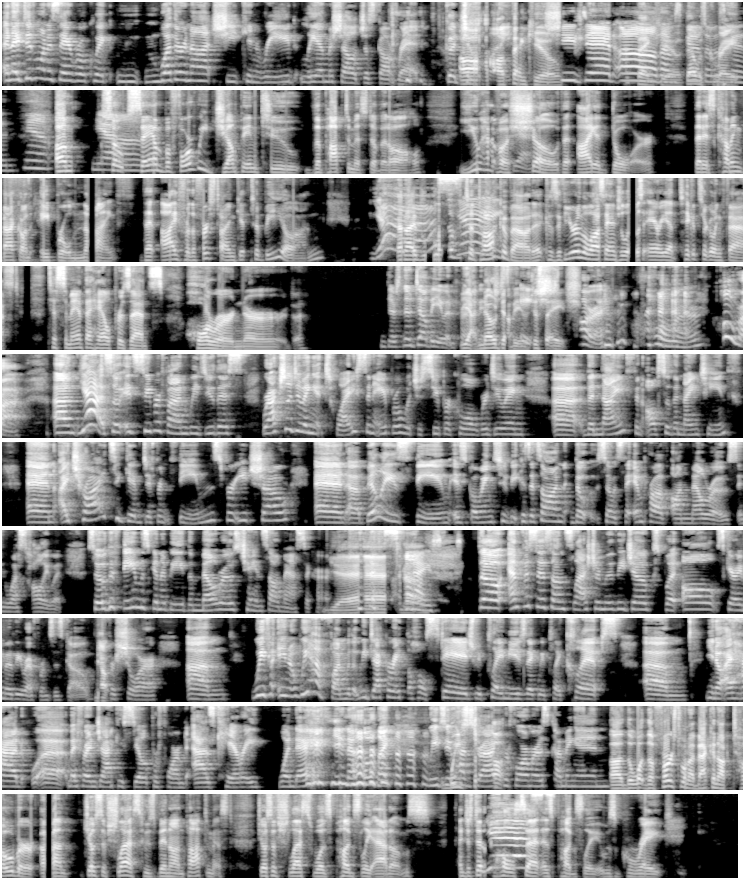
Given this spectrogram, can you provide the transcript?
and I did want to say real quick m- whether or not she can read, Lea Michele just got read. Good oh, job. thank you. She did. Oh, Thank that you. was That good. was that great. good. Yeah. Um. yeah. So Sam, before we jump into the poptimist of it all, you have a show that I adore that is coming back on April 9th that I, for the first time, get to be on. yeah. And I'd love to talk about it because if you're in the Los Angeles area, tickets are going fast to Samantha Hale Presents Horror Nerd. There's no W in front Yeah, of it. Yeah, no just W, H. just the H. Horror. Horror. Horror. Um, yeah, so it's super fun. We do this. We're actually doing it twice in April, which is super cool. We're doing uh, the 9th and also the 19th. And I try to give different themes for each show. And uh, Billy's theme is going to be because it's on the so it's the improv on Melrose in West Hollywood. So the theme is going to be the Melrose Chainsaw Massacre. Yeah. nice. So emphasis on slasher movie jokes, but all scary movie references go Yep. for sure. Um, we've you know we have fun with it. We decorate the whole stage. We play music. We play clips. Um, you know, I had uh, my friend Jackie Steele performed as Carrie one day. You know, like we do We have saw- drag performers coming in. Uh, the the first one uh, back in October, um, Joseph Schless, who's been on Poptimist, Joseph Schless was Pugsley Adams, and just did a whole set as Pugsley. It was great.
